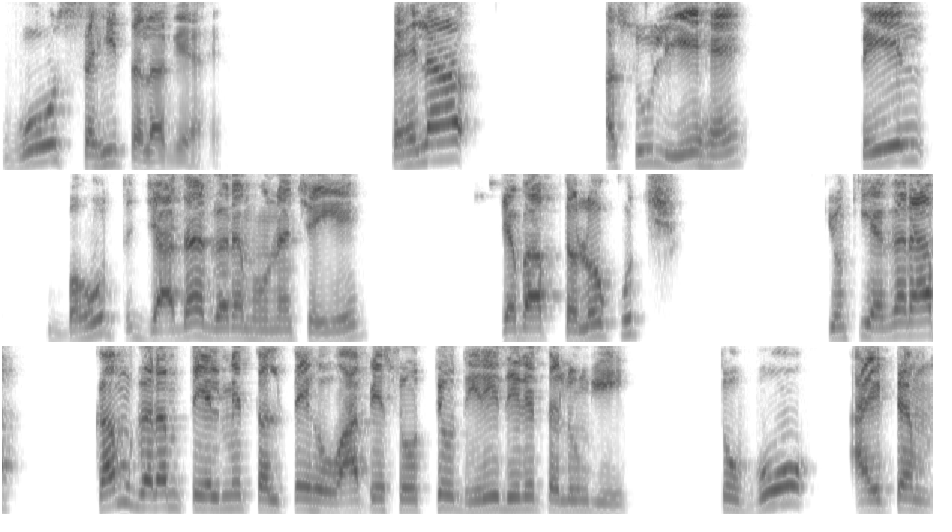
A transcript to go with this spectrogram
वो सही तला गया है। पहला असूल ये है, तेल बहुत ज़्यादा गर्म होना चाहिए, जब आप तलो कुछ, क्योंकि अगर आप कम गरम तेल में तलते हो, आप ये सोचते हो धीरे धीरे तलूँगी तो वो आइटम,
